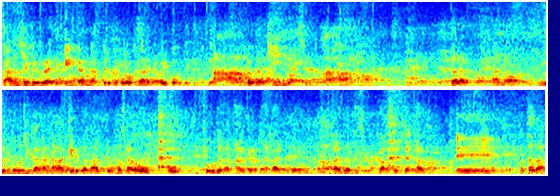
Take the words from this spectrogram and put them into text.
30秒ぐらいで限界になってるところをさらに追い込んでいくのでこれでも筋肥大すると。ただあの運動時間が長ければ長くて重さが大強度が高ければ高いので体の力は絶対高くなる、えまあ、ただ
